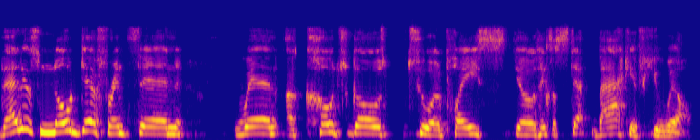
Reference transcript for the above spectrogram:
That is no different than when a coach goes to a place, you know, takes a step back, if you will.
